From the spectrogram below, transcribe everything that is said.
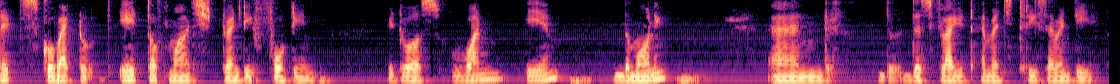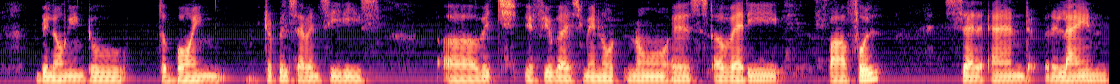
let's go back to 8th of march 2014 it was 1 a.m in the morning and the, this flight mh370 belonging to the boeing 777 series uh, which if you guys may not know is a very powerful cell and reliant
